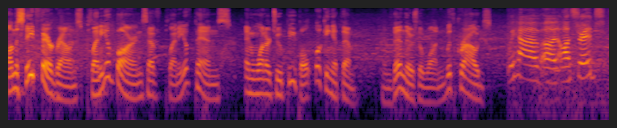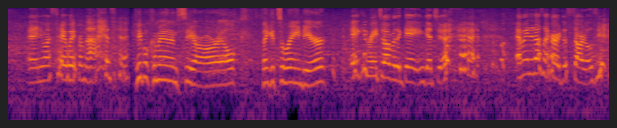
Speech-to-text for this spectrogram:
On the state fairgrounds, plenty of barns have plenty of pens and one or two people looking at them. And then there's the one with crowds. We have uh, an ostrich, and you want to stay away from that. People come in and see our, our elk, think it's a reindeer. It can reach over the gate and get you. I mean, it doesn't hurt, it just startles you.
